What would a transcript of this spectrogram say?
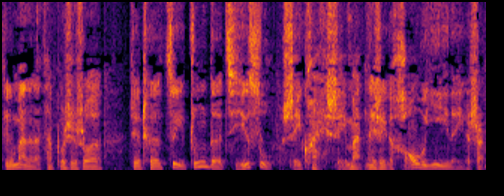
这个慢呢，它不是说。这车最终的极速谁快谁慢，那是一个毫无意义的一个事儿。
